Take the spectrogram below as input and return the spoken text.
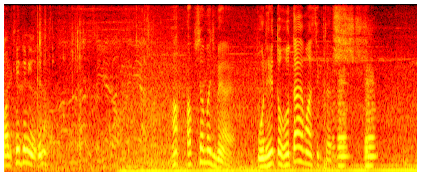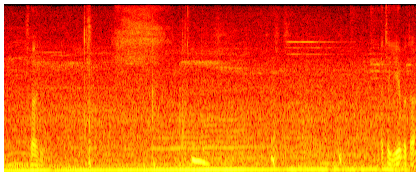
मंथली तो नहीं होती ना। हाँ अब समझ में आया। उन्हें तो होता है मासिक धर्म सॉरी अच्छा ये बता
